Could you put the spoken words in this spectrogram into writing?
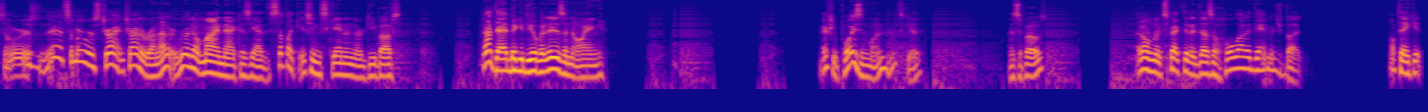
Some of yeah, some of trying trying to run. I don't, really don't mind that because yeah, stuff like itching skin and their debuffs, not that big a deal, but it is annoying. Actually, poison one. That's good. I suppose. I don't expect that it does a whole lot of damage, but I'll take it.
